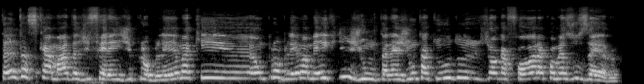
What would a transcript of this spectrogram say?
tantas camadas diferentes de problema que é um problema meio que de junta, né? Junta tudo, joga fora, começa do zero.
